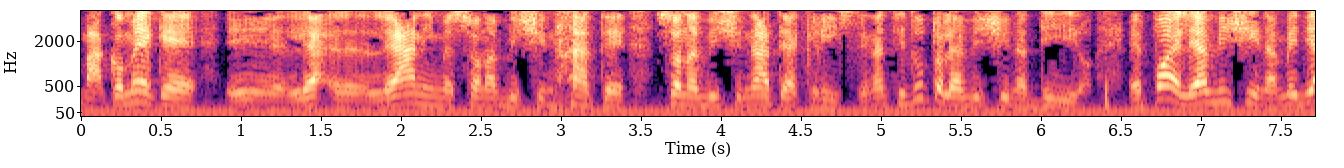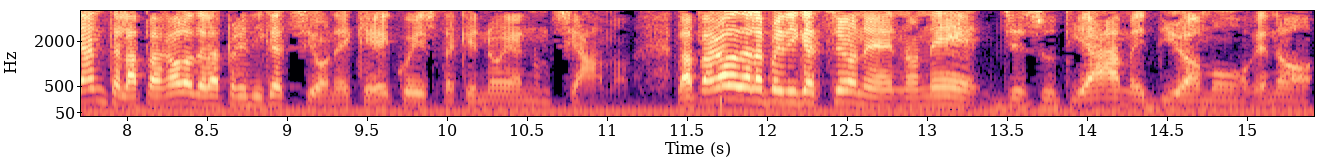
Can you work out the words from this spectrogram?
ma com'è che eh, le, eh, le, anime sono avvicinate, sono avvicinate, a Cristo? Innanzitutto le avvicina Dio e poi le avvicina mediante la parola della predicazione che è questa che noi annunziamo. La parola della predicazione non è Gesù ti ama e Dio amore, no.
